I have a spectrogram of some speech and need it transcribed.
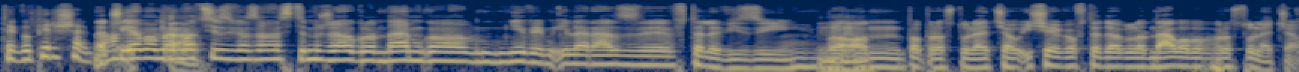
Tego pierwszego. Znaczy ja mam Tak. emocje związane z tym, że oglądałem go nie wiem ile razy w telewizji, bo Mhm. on po prostu leciał i się go wtedy oglądało, bo po prostu leciał.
